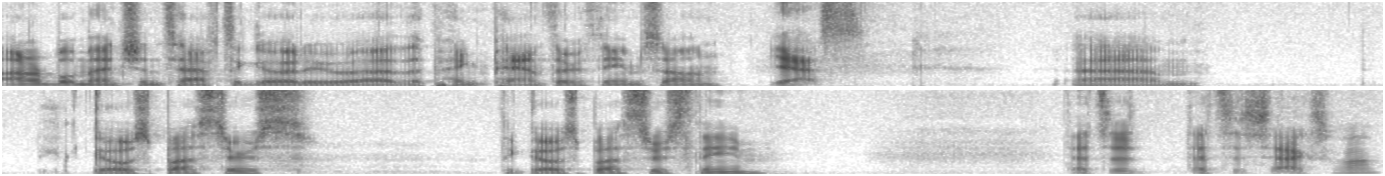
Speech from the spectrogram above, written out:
honorable mentions have to go to uh, the Pink Panther theme song, Yes. um, Ghostbusters, the Ghostbusters theme. That's a that's a saxophone?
